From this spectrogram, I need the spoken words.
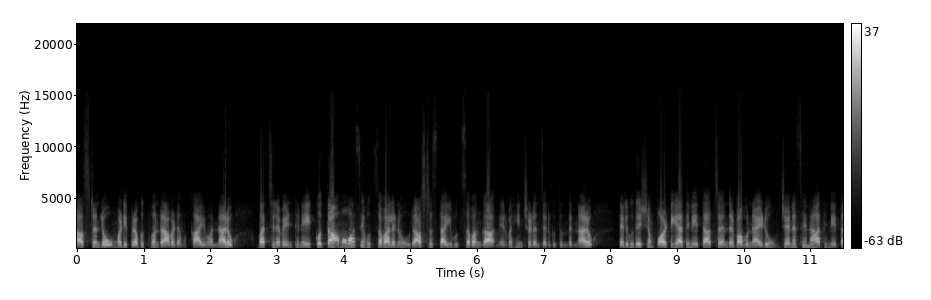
రాష్ట్రంలో ఉమ్మడి ప్రభుత్వం రావడం ఖాయమన్నారు. వచ్చిన వెంటనే కొత్త అమావాస్య ఉత్సవాలను రాష్ట్ర స్థాయి ఉత్సవంగా నిర్వహించడం జరుగుతుందన్నారు. తెలుగుదేశం పార్టీ అధినేత చంద్రబాబు నాయుడు జనసేన అధినేత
